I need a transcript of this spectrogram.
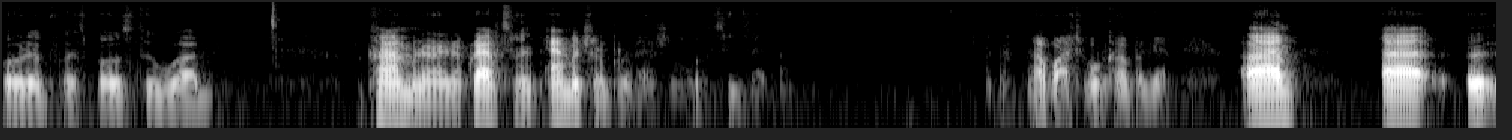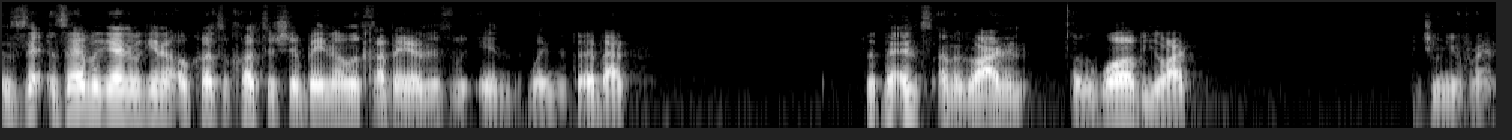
to, opposed to um, a commoner and a craftsman. Amateur and professional. Let's use that. I'll watch. It won't come up again. Um, uh. This is in when you're talking about the fence of a garden of the wall of a yard between your friend,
